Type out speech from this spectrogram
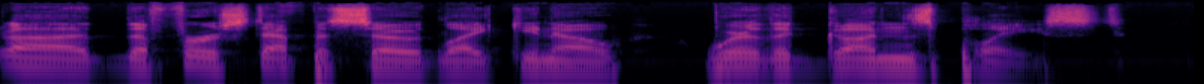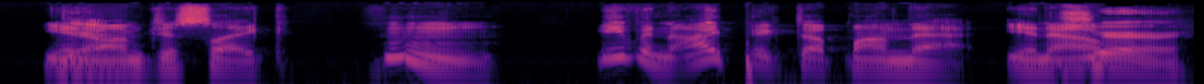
uh, the first episode, like you know where the guns placed. You know, I'm just like, hmm. Even I picked up on that. You know. Sure.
